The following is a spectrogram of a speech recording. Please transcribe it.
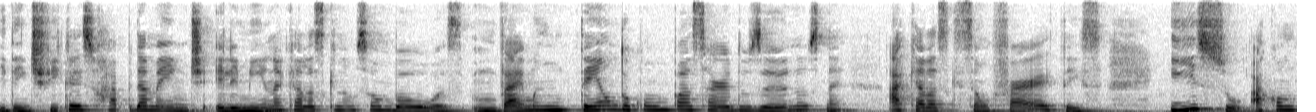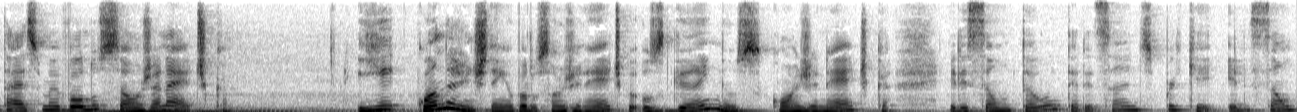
identifica isso rapidamente, elimina aquelas que não são boas, vai mantendo com o passar dos anos, né, aquelas que são férteis, isso acontece uma evolução genética. E quando a gente tem evolução genética, os ganhos com a genética, eles são tão interessantes porque eles são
